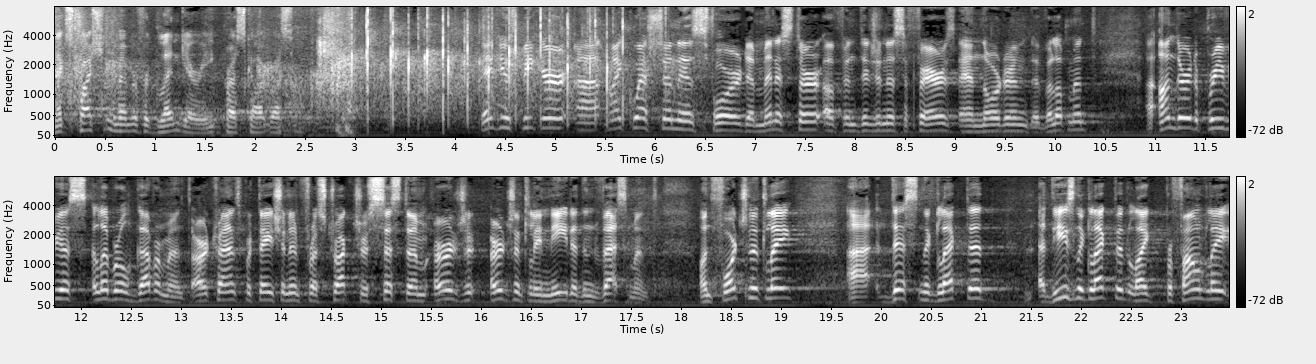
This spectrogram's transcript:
Next question, the member for Glengarry, Prescott Russell. Thank you, Speaker. Uh, my question is for the Minister of Indigenous Affairs and Northern Development. Uh, under the previous Liberal government, our transportation infrastructure system urg urgently needed investment. Unfortunately, uh, this neglected uh, these neglected, like profoundly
